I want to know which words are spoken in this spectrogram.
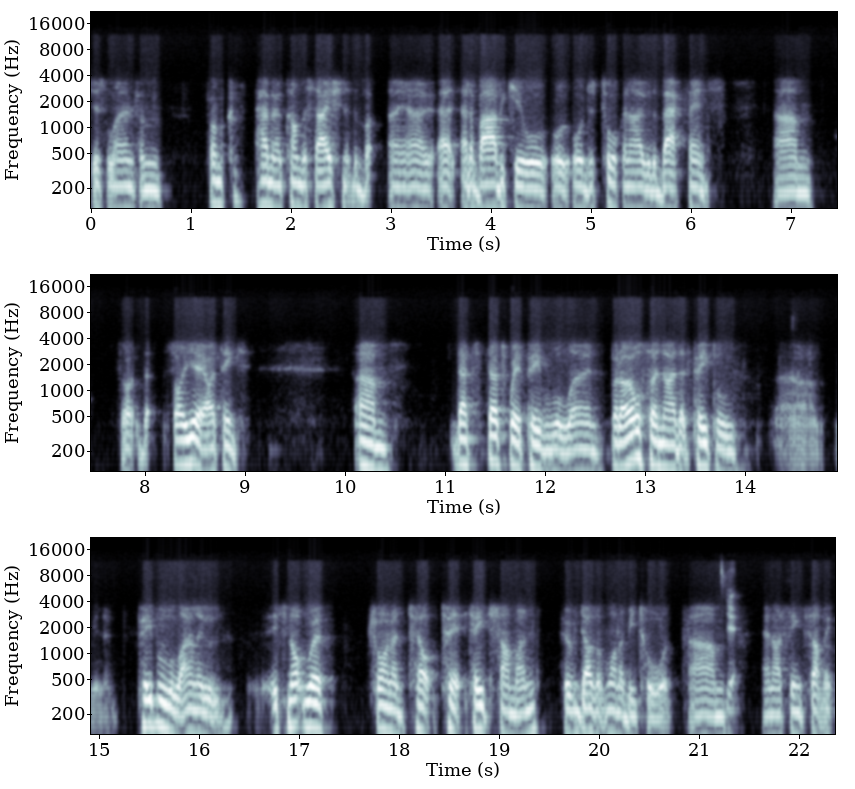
just learn from, from having a conversation at the, you know, at, at a barbecue or, or, or, just talking over the back fence. Um, so, so yeah, I think um, that's, that's where people will learn. But I also know that people, uh, you know, people will only, it's not worth trying to tell, t- teach someone who doesn't want to be taught. Um, yeah. And I think something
